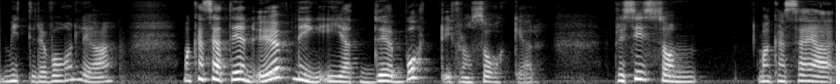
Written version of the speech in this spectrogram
mitt i det vanliga. Man kan säga att det är en övning i att dö bort ifrån saker. Precis som man kan säga,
